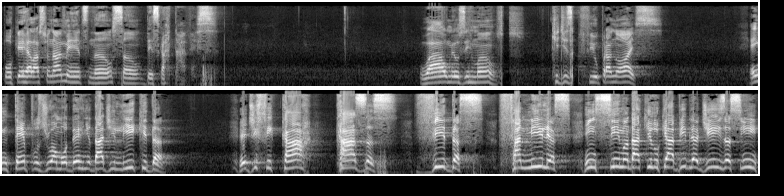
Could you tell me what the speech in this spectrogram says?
Porque relacionamentos não são descartáveis. Uau, meus irmãos, que desafio para nós. Em tempos de uma modernidade líquida, edificar casas, vidas, famílias em cima daquilo que a Bíblia diz assim:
